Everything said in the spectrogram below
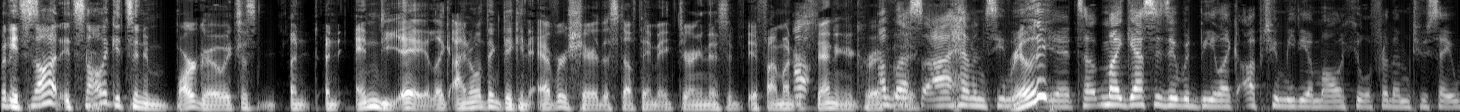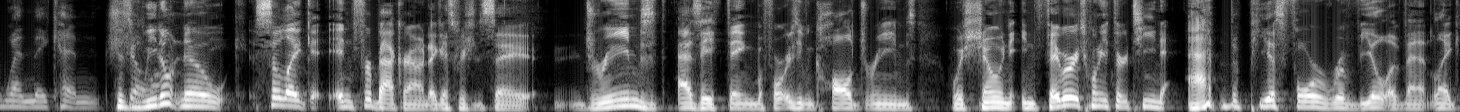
But it's, not. It's not like it's an embargo. It's just an, an NDA. Like I don't think they can ever share the stuff they make during this. If, if I'm understanding it correctly. Unless I haven't seen Really? yet. Uh, my guess is it would be like up to Media Molecule for them to say when they can. because we don't know. So like, and for background, I guess we should say, Dreams as a thing before it was even called Dreams was shown in February 2013 at the PS4 reveal event. Like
